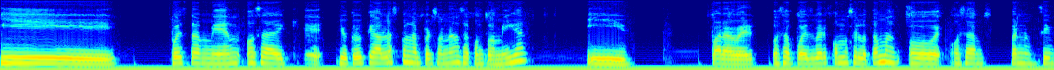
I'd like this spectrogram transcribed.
Y pues también, o sea, de que yo creo que hablas con la persona, o sea, con tu amiga, y para ver, o sea, puedes ver cómo se lo toma, o, o sea, bueno, sí.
